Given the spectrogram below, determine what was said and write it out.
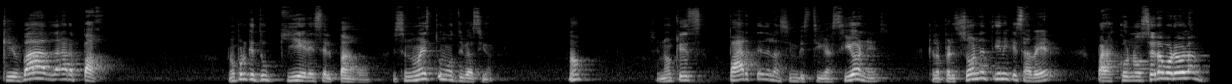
que va a dar pago. No porque tú quieres el pago, eso no es tu motivación, no, sino que es parte de las investigaciones que la persona tiene que saber para conocer a Boreolam,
